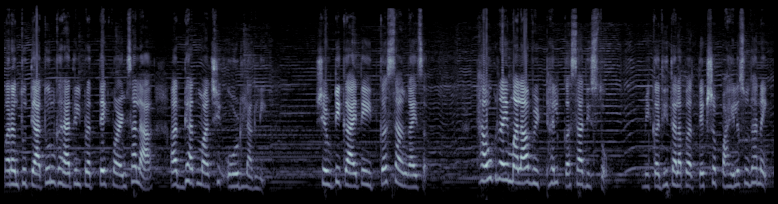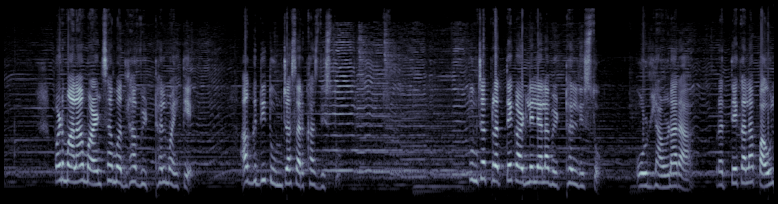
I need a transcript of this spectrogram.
परंतु त्यातून घरातील प्रत्येक माणसाला अध्यात्माची ओढ लागली. शेवटी काय ते इतकंच सांगायचं ठाऊक नाही मला विठ्ठल कसा दिसतो. मी कधी त्याला प्रत्यक्ष पाहिलं सुद्धा नाही. पण मला माणसामधला विठ्ठल माहितीये. अगदी तुमच्यासारखाच दिसतो. तुमच्यात प्रत्येक अडलेल्याला विठ्ठल दिसतो. ओढ लावणारा प्रत्येकाला पाऊल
